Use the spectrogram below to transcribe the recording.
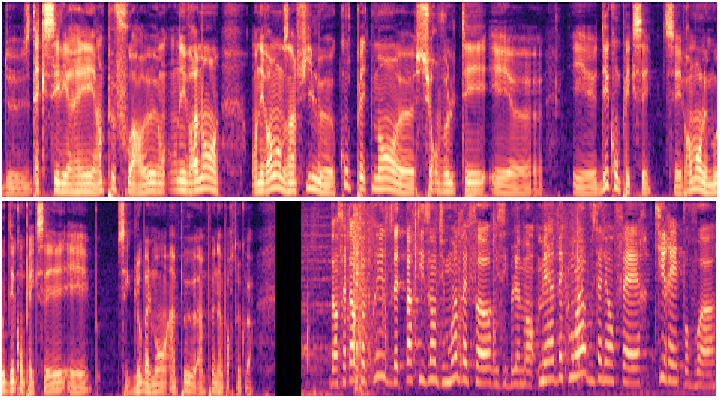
de- d'accélérés un peu foireux. On, on est vraiment on est vraiment dans un film euh, complètement euh, survolté et euh, et décomplexé. C'est vraiment le mot décomplexé et c'est globalement un peu, un peu n'importe quoi. Dans cette entreprise, vous êtes partisan du moindre effort, visiblement. Mais avec moi, vous allez en faire. Tirez pour voir.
